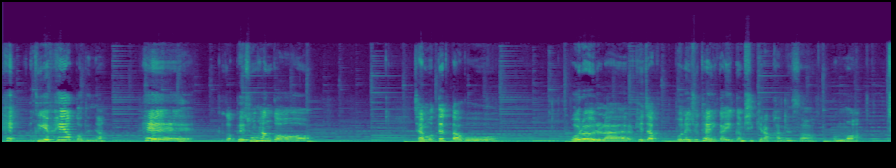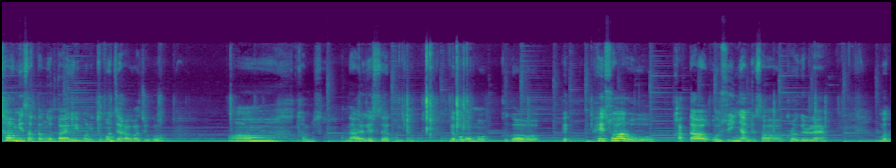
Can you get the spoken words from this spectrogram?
회 그게 회였거든요. 회 그거 배송한 거 잘못됐다고 월요일날 계좌 보내줄 테니까 입금시키라 하면서 뭐 처음 있었던 것도 아니고 이번이 두 번째라 가지고 아 하면서 나 알겠어요 감사합니다. 내보고 뭐 그거 배- 회수하러 갔다 올 수 있냐면서 그러길래 뭐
